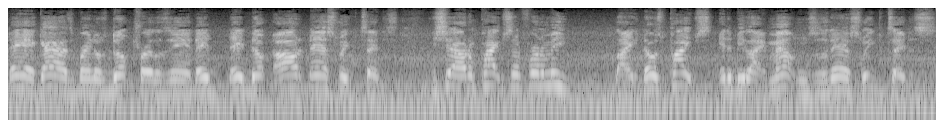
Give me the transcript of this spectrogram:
they had guys bring those dump trailers in. They, they dumped all the damn sweet potatoes. You see all them pipes in front of me? Like those pipes, it'd be like mountains of damn sweet potatoes.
